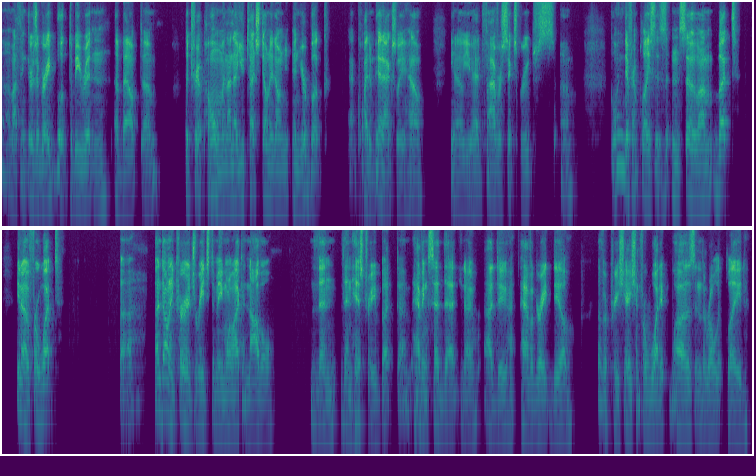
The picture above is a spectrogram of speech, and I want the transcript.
Um, I think there's a great book to be written about um, the trip home, and I know you touched on it on in your book uh, quite a bit, actually. How you know you had five or six groups um, going different places, and so, um, but you know, for what uh, Undaunted Courage reads to me more like a novel than than history. But um, having said that, you know, I do have a great deal of appreciation for what it was and the role it played.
